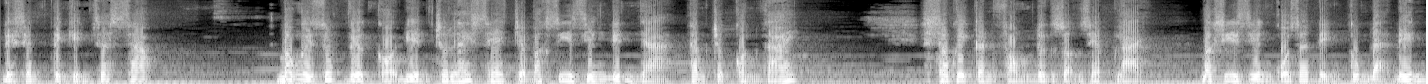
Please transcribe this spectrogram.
Để xem tình hình ra sao. Bà người giúp việc gọi điện cho lái xe chở bác sĩ riêng đến nhà thăm cho con gái. Sau khi căn phòng được dọn dẹp lại, Bác sĩ riêng của gia đình cũng đã đến.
